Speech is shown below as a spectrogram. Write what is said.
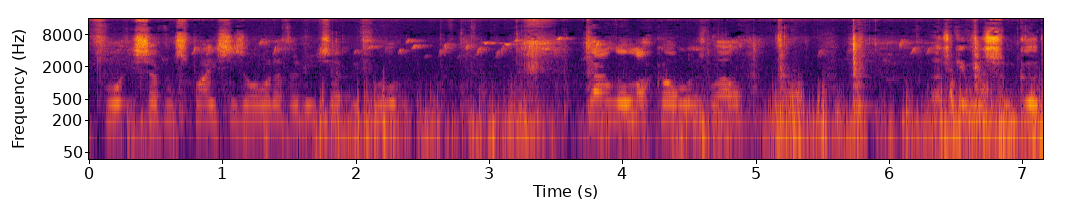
47 splices or whatever he said before. Down the lock hole as well. That's giving us some good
